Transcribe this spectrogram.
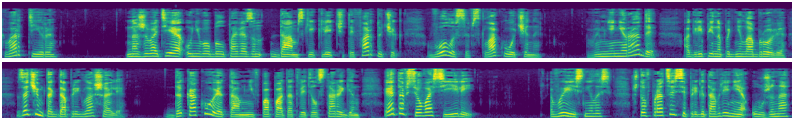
квартиры. На животе у него был повязан дамский клетчатый фартучек, волосы всклокочены. «Вы мне не рады?» — Агриппина подняла брови. «Зачем тогда приглашали?» «Да какое там не в попад», — ответил Старыгин. «Это все Василий». Выяснилось, что в процессе приготовления ужина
